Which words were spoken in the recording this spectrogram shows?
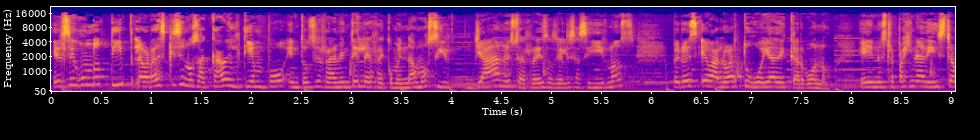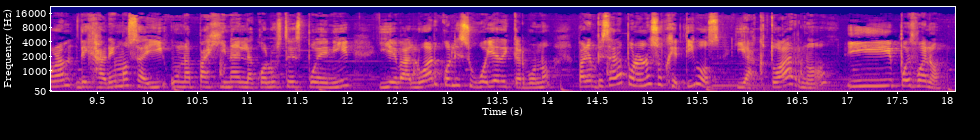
El segundo tip, la verdad es que se nos acaba el tiempo. Entonces realmente les recomendamos ir ya a nuestras redes sociales a seguirnos. Pero es evaluar tu huella de carbono. En nuestra página de Instagram dejaremos ahí una página en la cual ustedes pueden ir y evaluar cuál es su huella de carbono para empezar a ponernos objetivos y actuar, ¿no? Y pues bueno,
